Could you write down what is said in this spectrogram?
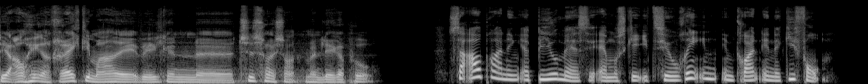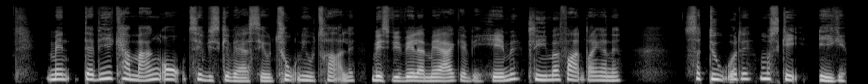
det afhænger rigtig meget af, hvilken øh, tidshorisont man lægger på. Så afbrænding af biomasse er måske i teorien en grøn energiform. Men da vi ikke har mange år til vi skal være CO2-neutrale, hvis vi vil at mærke ved hæmme klimaforandringerne, så duer det måske ikke.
